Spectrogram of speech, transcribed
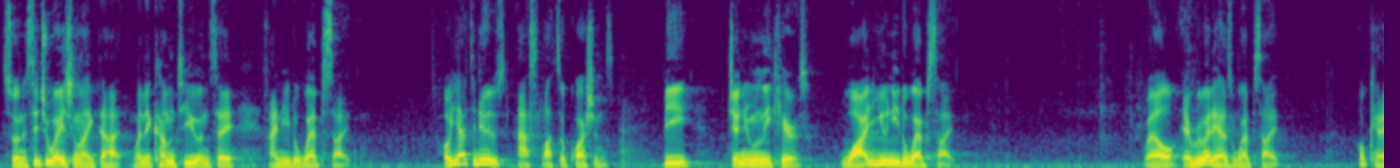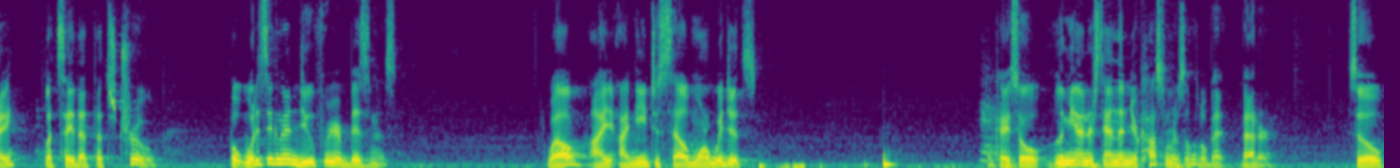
So, in a situation like that, when they come to you and say, I need a website, all you have to do is ask lots of questions. Be genuinely curious. Why do you need a website? Well, everybody has a website. Okay, let's say that that's true. But what is it going to do for your business? Well, I, I need to sell more widgets. Okay, so let me understand then your customers a little bit better. So,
